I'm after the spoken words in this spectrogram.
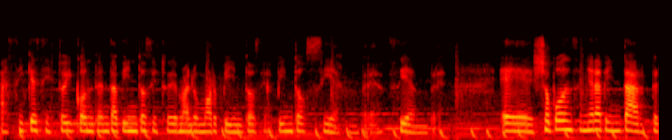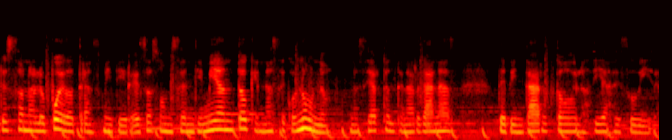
Así que si estoy contenta pinto, si estoy de mal humor pinto, o sea, pinto siempre, siempre. Eh, yo puedo enseñar a pintar, pero eso no lo puedo transmitir. Eso es un sentimiento que nace con uno, ¿no es cierto? El tener ganas de pintar todos los días de su vida.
